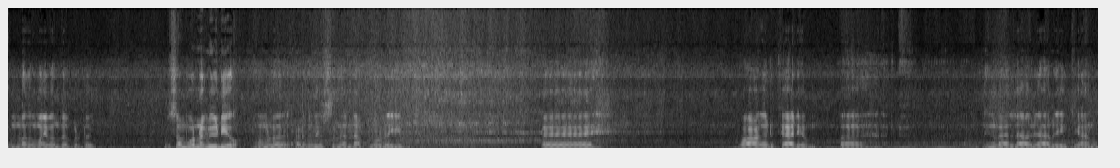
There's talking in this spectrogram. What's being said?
നമ്മളതുമായി ബന്ധപ്പെട്ട് ഒരു സമ്പൂർണ വീഡിയോ നമ്മൾ അടുത്ത ദിവസം തന്നെ അപ്ലോഡ് ചെയ്യും. അപ്പോൾ ആ ഒരു കാര്യം നിങ്ങളെല്ലാവരും അറിയിക്കുകയാണ്.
